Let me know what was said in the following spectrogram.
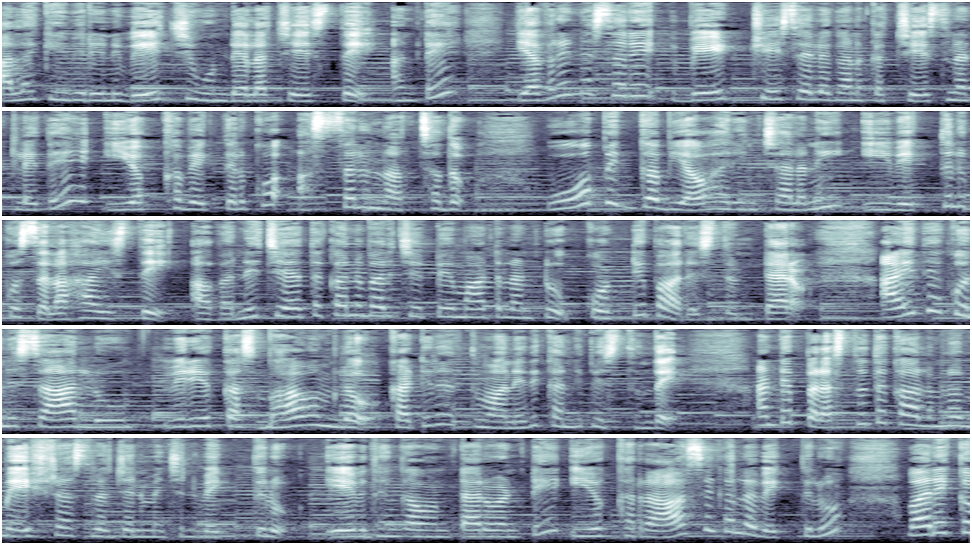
అలాగే వీరిని వేచి ఉండేలా చేస్తే అంటే ఎవరైనా సరే వెయిట్ చేసేలా గనక చేసినట్లయితే ఈ యొక్క వ్యక్తులకు అస్సలు నచ్చదు. ఓపిగ్గా వ్యవహరించాలని ఈ వ్యక్తులకు సలహా ఇస్తే అవన్నీ చేతకాని వారు చెప్పే మాటలంటూ కొట్టి పారేస్తుంటారు. అయితే కొన్నిసార్లు వీరి యొక్క స్వభావంలో కఠినత్వం అనేది కనిపిస్తుంది. అంటే ప్రస్తుత కాలంలో రాశిలో జన్మించిన వ్యక్తులు ఏ విధంగా ఉంటారు అంటే ఈ యొక్క రాశి గల వ్యక్తులు వారి యొక్క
